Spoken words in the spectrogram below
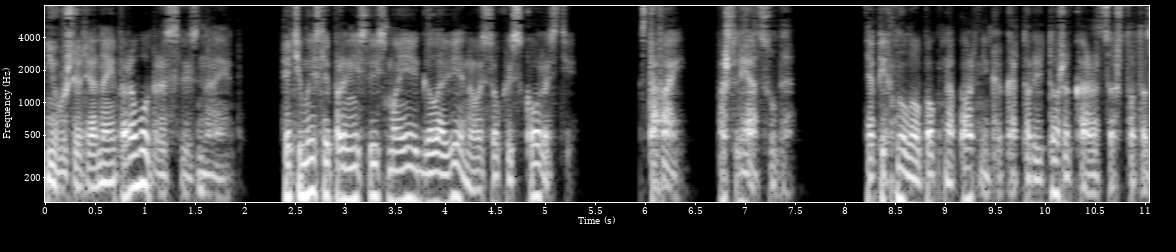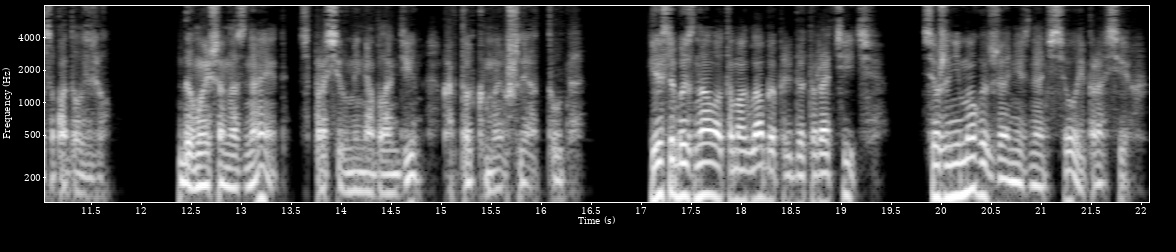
Неужели она и про водоросли знает? Эти мысли пронеслись в моей голове на высокой скорости. «Вставай, пошли отсюда!» Я пихнула в бок напарника, который тоже, кажется, что-то заподозрил. «Думаешь, она знает?» — спросил меня блондин, как только мы ушли оттуда. «Если бы знала, то могла бы предотвратить. Все же не могут же они знать все и про всех.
